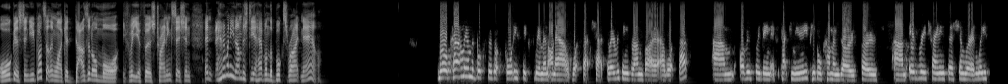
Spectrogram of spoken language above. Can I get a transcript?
August, and you've got something like a dozen or more for your first training session. And how many numbers do you have on the books right now? Well, currently on the books, we've got 46 women on our WhatsApp chat. So everything's run by our WhatsApp. Um, obviously, being expat community, people come and go. So um, every training session, we're at least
